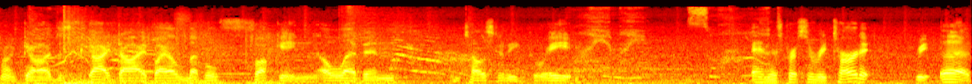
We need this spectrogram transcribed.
My god, this guy died by a level fucking 11. Until it's gonna be great. Why am I so? And this person retarded, re, uh,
